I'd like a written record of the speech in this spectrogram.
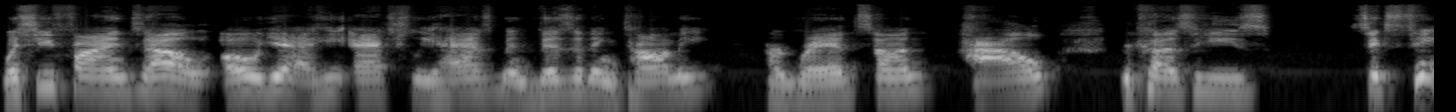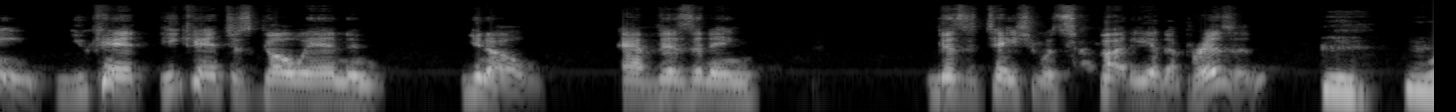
When she finds out, oh, yeah, he actually has been visiting Tommy, her grandson. How? Because he's 16. You can't, he can't just go in and, you know, have visiting visitation with somebody in a prison. Mm-hmm.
